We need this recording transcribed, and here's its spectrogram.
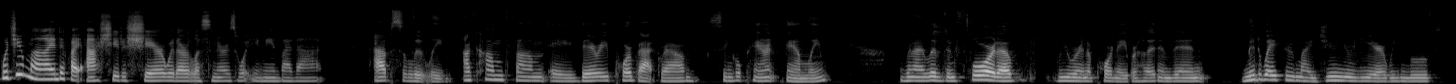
Would you mind if I asked you to share with our listeners what you mean by that? Absolutely. I come from a very poor background, single parent family. When I lived in Florida, we were in a poor neighborhood. And then midway through my junior year, we moved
